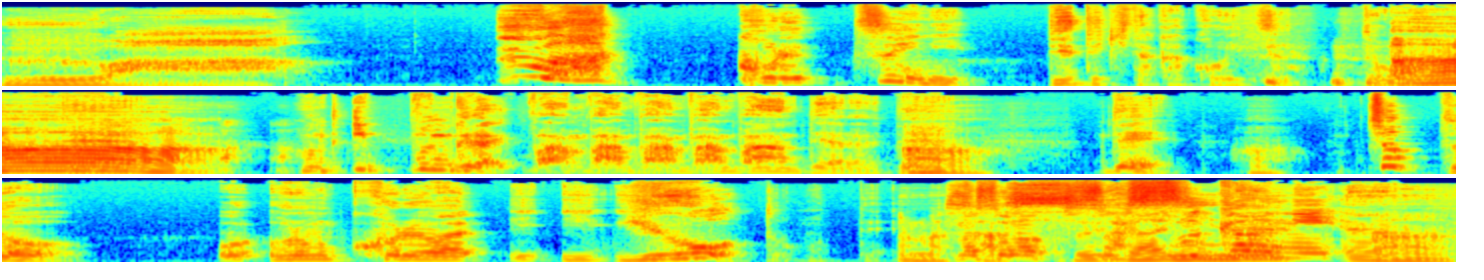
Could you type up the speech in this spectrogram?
うわうわこれついに出てきたかこいつと思って。あほんと1分ぐらいバンバンバンバンバンってやられて、うん。でうん。ちょっとお俺もこれはいい言おうと思って、まあそのさすさがにね。すがに、うん。うん。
